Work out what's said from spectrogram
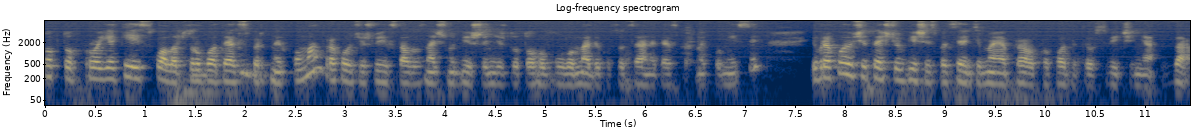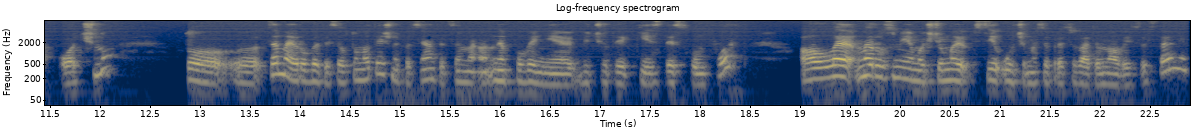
Тобто про якийсь колапс роботи експертних команд, враховуючи, що їх стало значно більше, ніж до того було медико-соціальних експертних комісій, і враховуючи те, що більшість пацієнтів має право проходити освідчення заочно, то е, це має робитися автоматично, пацієнти це не повинні відчути якийсь дискомфорт. Але ми розуміємо, що ми всі учимося працювати в новій системі,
